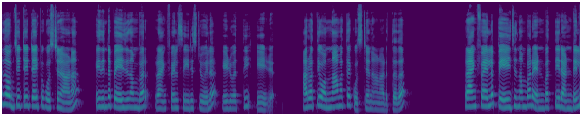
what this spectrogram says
ഇത് ഒബ്ജക്റ്റീവ് ടൈപ്പ് ക്വസ്റ്റ്യൻ ആണ്. ഇതിന്റെ page number rank file series ടുവിൽ എഴുപത്തി ഏഴ് അറുപത്തി ഒന്നാമത്തെ ക്വസ്റ്റ്യൻ ആണ് അടുത്തത്. റാങ്ക് ഫയലിൽ പേജ് നമ്പർ എൺപത്തി രണ്ടിൽ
